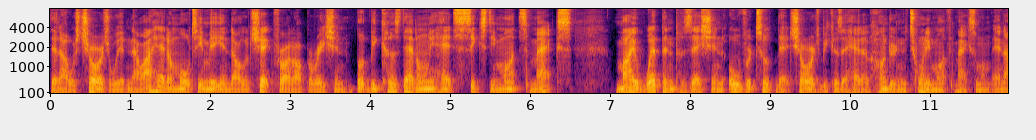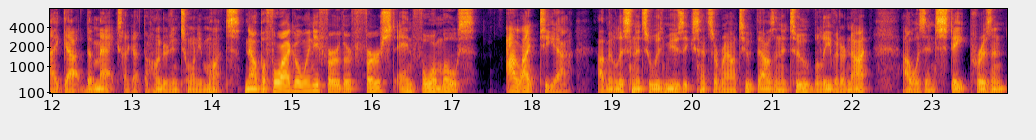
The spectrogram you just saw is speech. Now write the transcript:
that I was charged with. Now, I had a multi-million dollar check fraud operation, but because that only had 60 months max, my weapon possession overtook that charge because it had a 120 month maximum and I got the max. I got the 120 months. Now, before I go any further, first and foremost, I like T.I. I've been listening to his music since around 2002, believe it or not. I was in state prison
